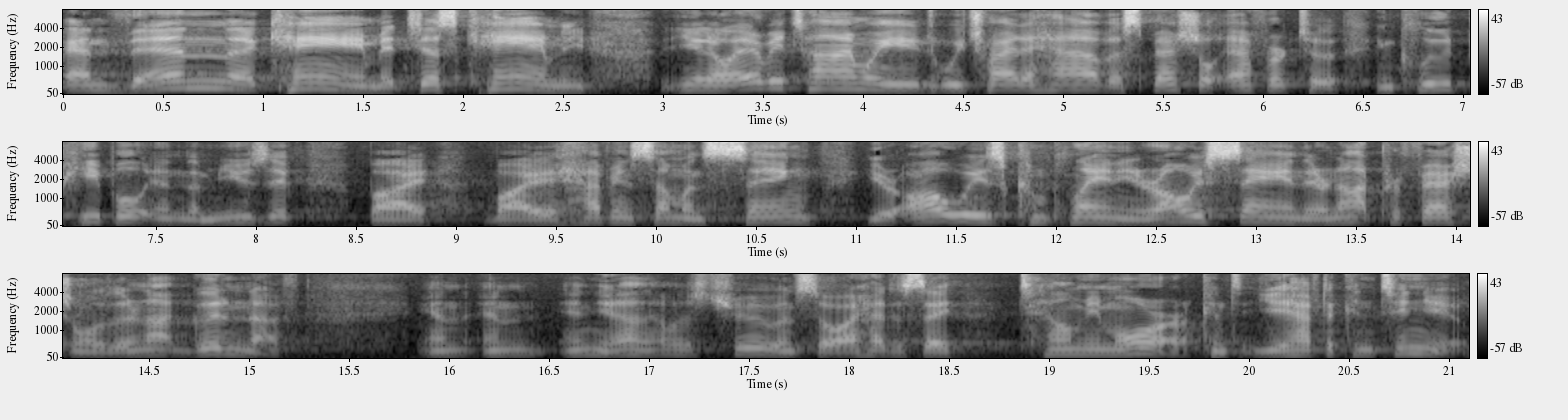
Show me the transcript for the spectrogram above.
And then it came, it just came. You know, every time we, we try to have a special effort to include people in the music by, by having someone sing, you're always complaining. You're always saying they're not professional, they're not good enough. And, and, and yeah, that was true. And so I had to say, tell me more. You have to continue.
